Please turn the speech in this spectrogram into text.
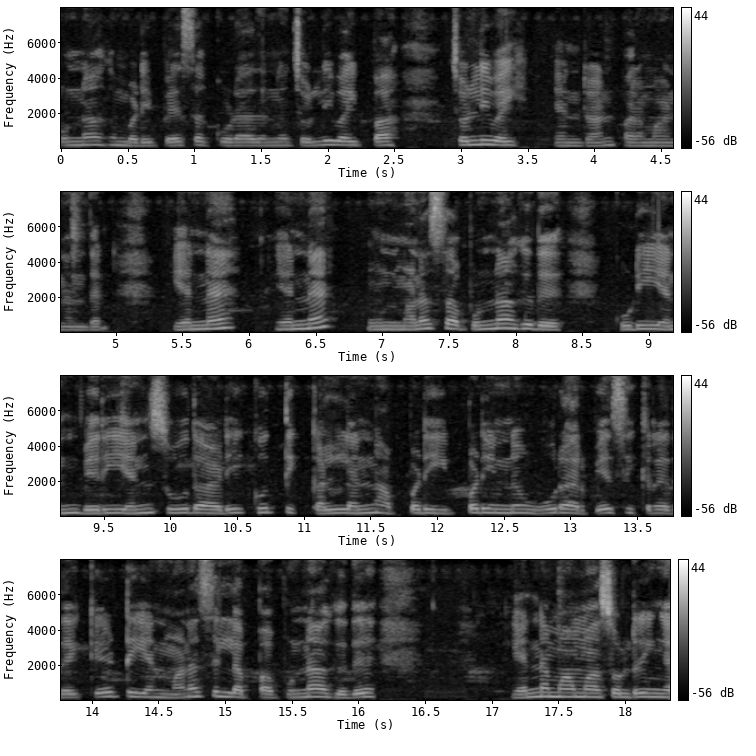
புண்ணாகும்படி பேசக்கூடாதுன்னு சொல்லி வைப்பா சொல்லி வை என்றான் பரமானந்தன். என்ன என்ன உன் மனசா புண்ணாகுது? குடியன் வெறியன் சூதாடி கூத்திக் கள்ளன் அப்படி இப்படின்னு ஊரார் பேசிக்கிறதைக் கேட்டு என் மனசில்லப்பா புண்ணாகுது. என்ன மாமா சொல்றீங்க?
